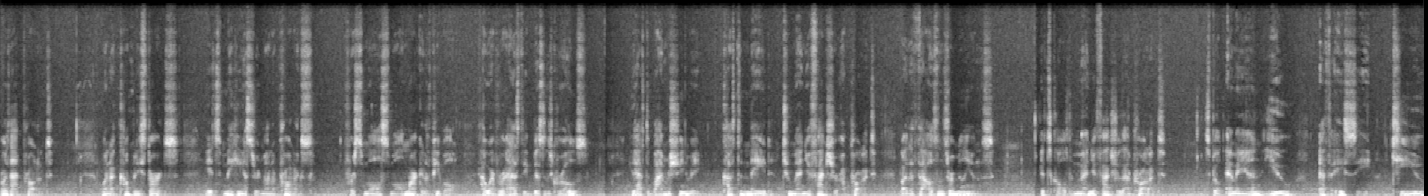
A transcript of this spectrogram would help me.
or that product. When a company starts, it's making a certain amount of products for a small, small market of people. However, as the business grows, you have to buy machinery custom made to manufacture a product by the thousands or millions. It's called manufacture that product. Spelled M A N U F A C T U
